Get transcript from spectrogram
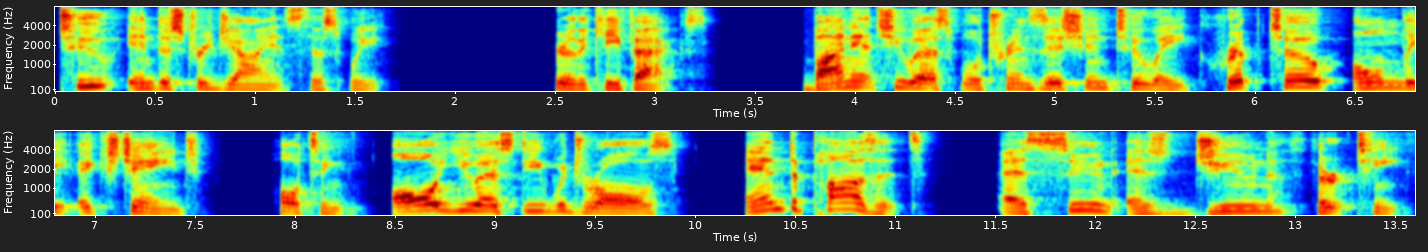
two industry giants this week. Here are the key facts Binance US will transition to a crypto only exchange, halting all USD withdrawals and deposits as soon as June 13th,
